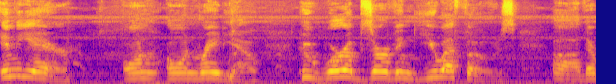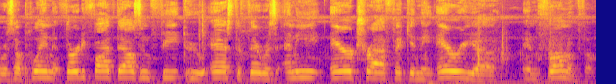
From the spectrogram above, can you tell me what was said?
in the air on on radio who were observing UFOs. Uh, there was a plane at 35,000 feet who asked if there was any air traffic in the area in front of them,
